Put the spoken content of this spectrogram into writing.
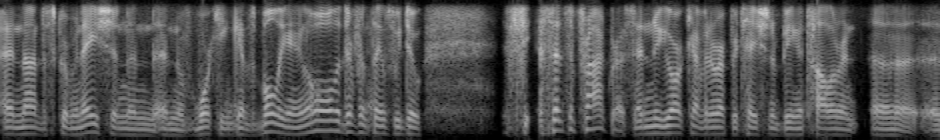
and non discrimination and and working against bullying and all the different things we do a sense of progress. And New York having a reputation of being a tolerant uh,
